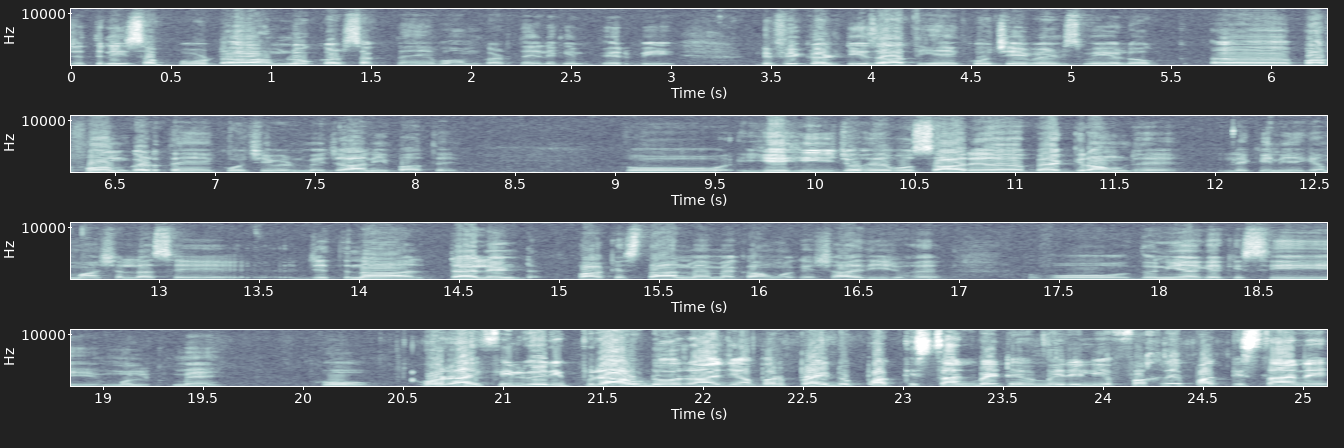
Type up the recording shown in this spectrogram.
जितनी सपोर्ट हम लोग कर सकते हैं, वो हम करते हैं, लेकिन फिर भी डिफ़िकल्टीज आती हैं। कुछ इवेंट्स में ये लोग परफॉर्म करते हैं, कुछ इवेंट में जा नहीं पाते। तो यही जो है वो सारा बैकग्राउंड है। लेकिन ये कि माशाल्लाह से जितना टैलेंट पाकिस्तान में, मैं कहूँगा कि शायद ही जो है वो दुनिया के किसी मुल्क में हो। और आई फील वेरी प्राउड और आज यहाँ पर प्राइड ऑफ़ पाकिस्तान बैठे हुए मेरे लिए फ़ख्र पाकिस्तान है,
